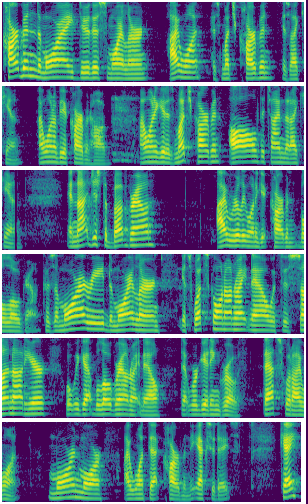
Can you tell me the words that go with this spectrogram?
carbon, the more I do this, the more I learn. I want as much carbon as I can. I want to be a carbon hog. I want to get as much carbon all the time that I can. And not just above ground, I really want to get carbon below ground. Because the more I read, the more I learn. It's what's going on right now with the sun out here, what we got below ground right now, that we're getting growth. That's what I want. More and more, I want that carbon, the exudates. Okay?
